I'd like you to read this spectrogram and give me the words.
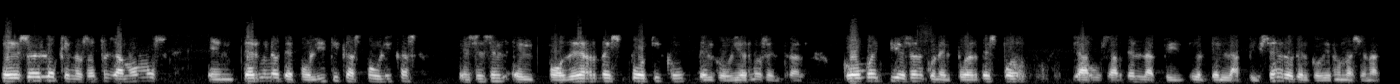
Eso es lo que nosotros llamamos en términos de políticas públicas, ese es el, poder despótico del gobierno central. ¿Cómo empiezan con el poder despótico y abusar del, del lapicero del gobierno nacional?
